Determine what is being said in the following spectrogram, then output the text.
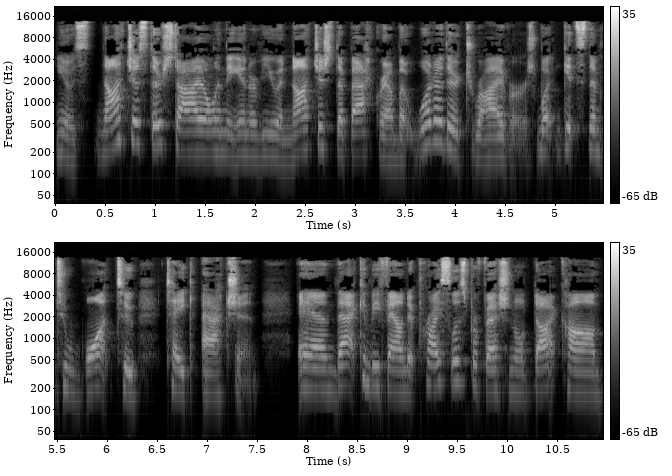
you know, it's not just their style in the interview and not just the background, but what are their drivers? What gets them to want to take action? And that can be found at pricelessprofessional.com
